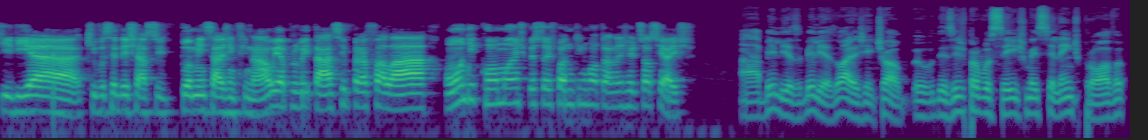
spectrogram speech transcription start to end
Queria que você deixasse tua mensagem final e aproveitasse para falar onde e como as pessoas podem te encontrar nas redes sociais. Ah, beleza, beleza. Olha, gente, ó, eu desejo para vocês uma excelente prova.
